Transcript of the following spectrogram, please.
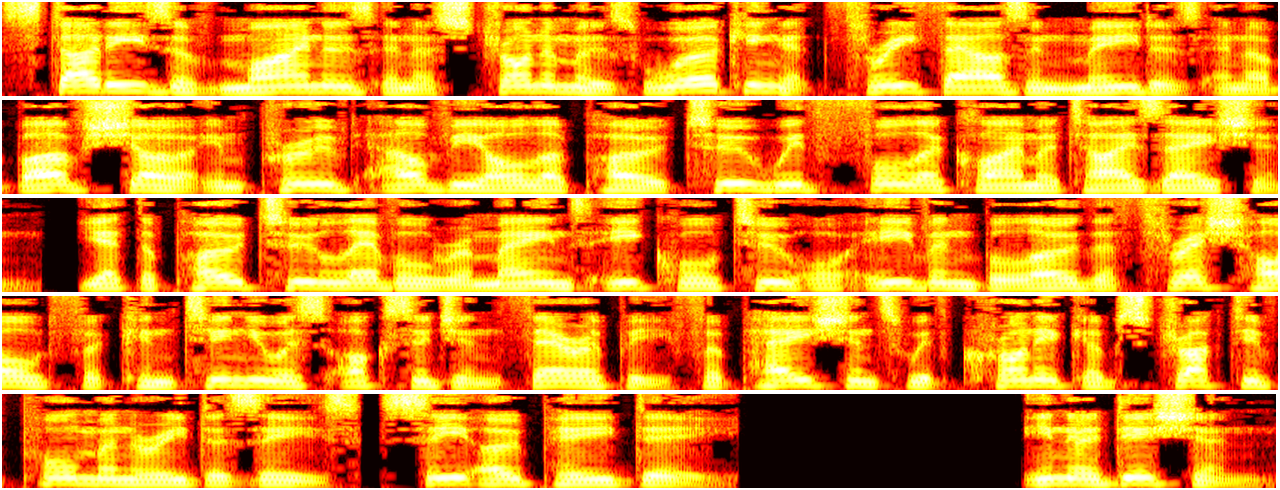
Studies of miners and astronomers working at 3,000 meters and above show improved alveolar PO2 with full acclimatization, yet the PO2 level remains equal to or even below the threshold for continuous oxygen therapy for patients with chronic obstructive pulmonary disease (COPD). In addition,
